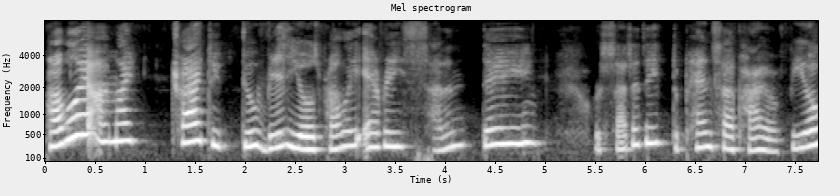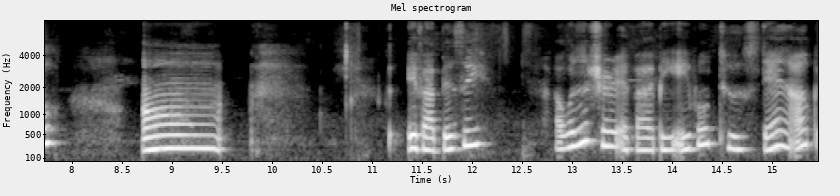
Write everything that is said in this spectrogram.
probably I might try to do videos probably every Saturday or Saturday, depends how I feel. Um, if I'm busy, I wasn't sure if I'd be able to stand up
